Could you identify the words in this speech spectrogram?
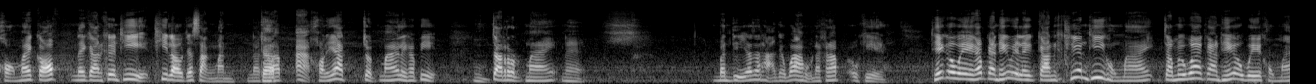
ของไม้กอล์ฟในการเคลื่อนที่ที่เราจะสั่งมันนะครับอะขออนุญาตจดไม้เลยครับพี่จรดไม้นะฮะบันติยสถานจะว่าผมนะครับ โอเคเทคเอา a y ครับการเทคเอา a y คือการเคลื่อนที่ของไม้จำไว้ว่าการเทคเอา a y ของไม้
